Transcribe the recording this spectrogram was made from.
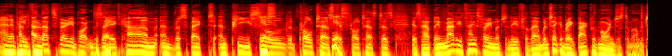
and appeal And, for and that's very important to say. Calm and respect and peaceful Yes. protest Yes. if protest is, is happening. Mattie, thanks very much indeed for that. We'll take a break. Back with more in just a moment.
